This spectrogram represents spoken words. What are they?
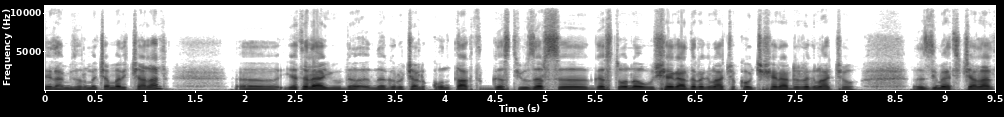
ሌላም user መጨመር ይቻላል። የተለያዩ ነገሮች አሉ። contact guest users guest ሆነው share ያደረግናቸው ከውጭ share ያደረግናቸው እዚህ ማየት ይቻላል።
